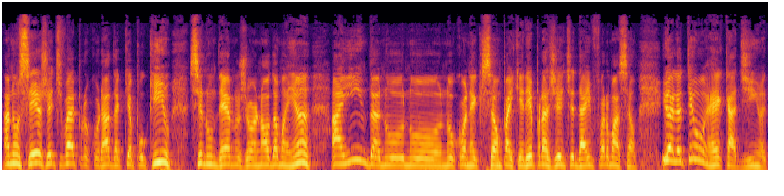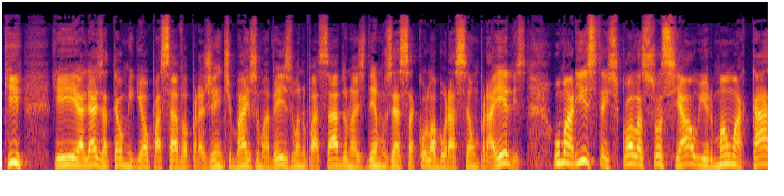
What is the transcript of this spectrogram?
a não ser, a gente vai procurar daqui a pouquinho, se não der no Jornal da Manhã, ainda no, no, no Conexão Pai Querer, para a gente dar informação. E olha, eu tenho um recadinho aqui, que aliás até o Miguel passava para a gente mais uma vez, no ano passado nós demos essa colaboração para eles. O Marista Escola Social Irmão Acácio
